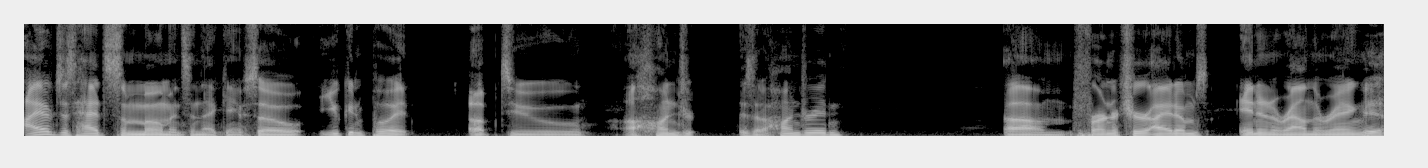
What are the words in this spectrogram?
I have just had some moments in that game. So you can put up to a hundred. Is it a hundred? Um, furniture items in and around the ring, Yeah.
